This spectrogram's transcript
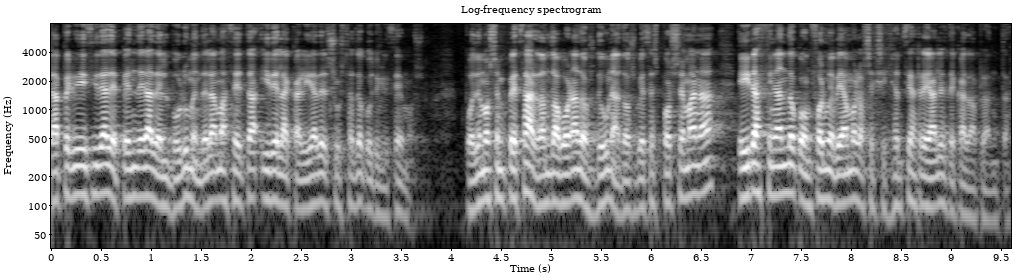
La periodicidad dependerá del volumen de la maceta y de la calidad del sustrato que utilicemos. Podemos empezar dando abonados de una a dos veces por semana e ir afinando conforme veamos las exigencias reales de cada planta.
